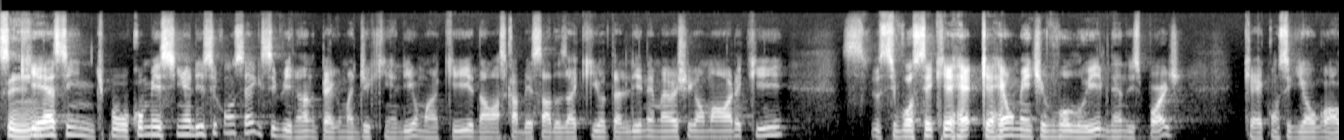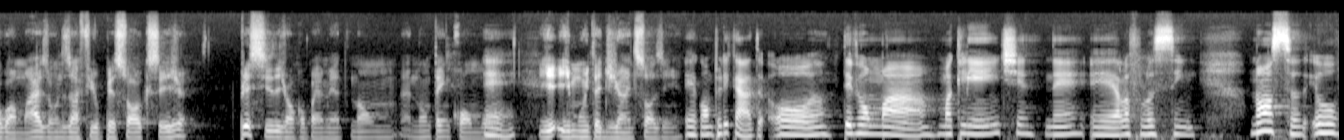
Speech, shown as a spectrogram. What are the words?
Sim. Que é assim, tipo, o comecinho ali você consegue se virando, pega uma diquinha ali, uma aqui, dá umas cabeçadas aqui, outra ali, né? Mas vai chegar uma hora que se você quer, quer realmente evoluir dentro do esporte, quer conseguir algo, algo a mais, um desafio pessoal que seja, precisa de um acompanhamento. Não, não tem como É. ir, ir muito adiante sozinho. É complicado. Ó, teve uma, uma cliente, né? eh, Ela falou assim: Nossa, eu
